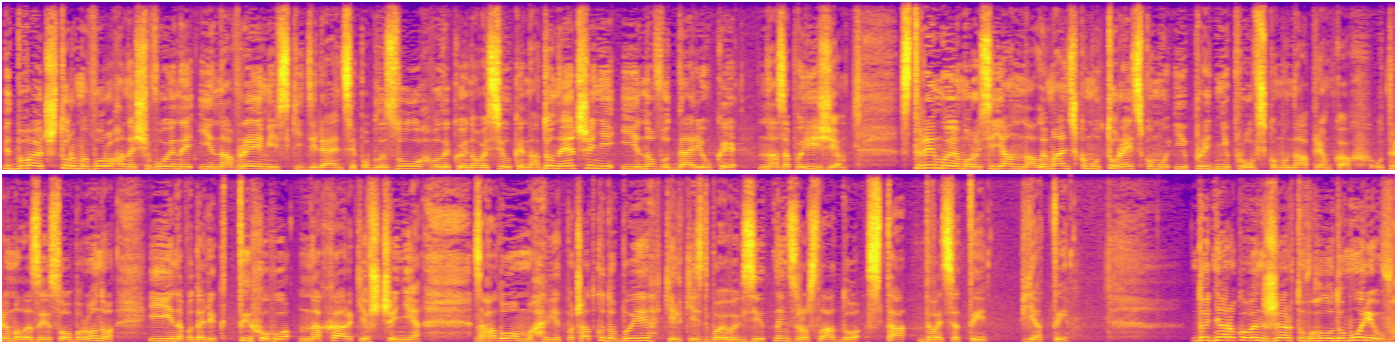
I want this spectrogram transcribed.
Відбувають штурми ворога наші воїни і на Времівській ділянці поблизу Великої Новосілки на Донеччині і Новодарівки на Запоріжжі. Стримуємо росіян на Лиманському, Турецькому і Придніпровському напрямках. Утримали ЗСУ оборону і неподалік Тихого на Харківщині. Загалом від початку доби кількість бойових зіткнень зросла до 125. До дня роковин жертв голодоморів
